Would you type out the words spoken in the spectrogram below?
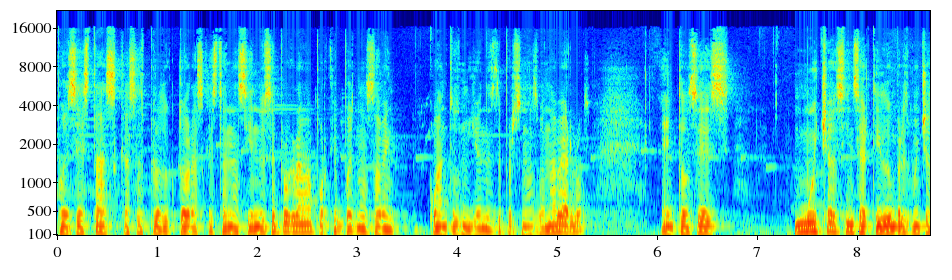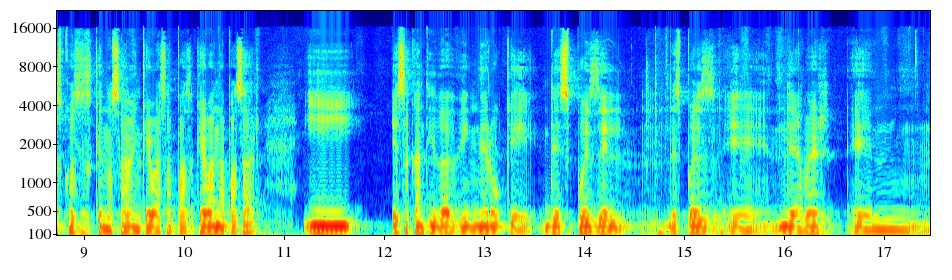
pues estas casas productoras que están haciendo ese programa porque pues no saben cuántos millones de personas van a verlos. Entonces, muchas incertidumbres, muchas cosas que no saben qué, van a pasar y esa cantidad de dinero que después, del, después eh, de haber em,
